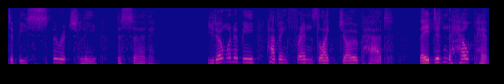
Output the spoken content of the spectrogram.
to be spiritually discerning. You don't want to be having friends like Job had. They didn't help him.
